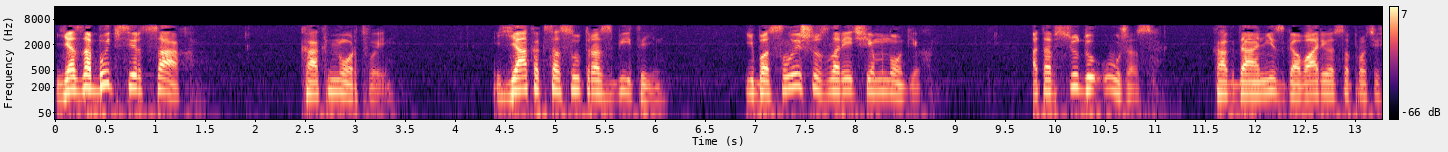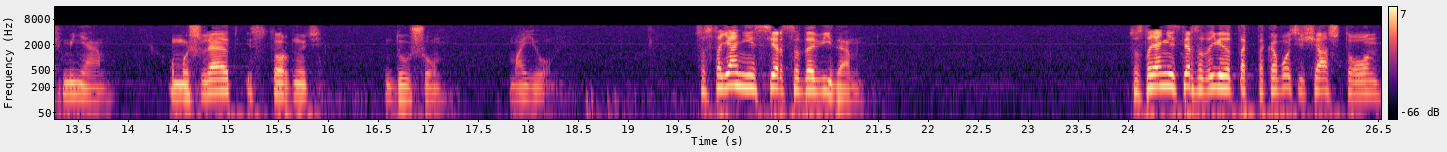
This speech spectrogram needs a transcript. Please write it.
«Я забыт в сердцах, как мертвый. Я, как сосуд разбитый, ибо слышу злоречие многих. Отовсюду ужас, когда они сговариваются против меня, умышляют исторгнуть душу мою. Состояние сердца Давида. Состояние сердца Давида так, таково сейчас, что он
